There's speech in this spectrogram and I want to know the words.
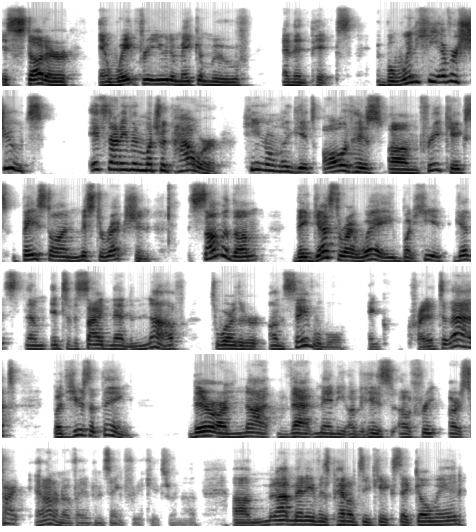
is stutter and wait for you to make a move and then picks. But when he ever shoots, it's not even much with power. He normally gets all of his um, free kicks based on misdirection. Some of them they guess the right way, but he gets them into the side net enough to where they're unsavable. And credit to that. But here's the thing: there are not that many of his uh, free. Or sorry, I don't know if I've been saying free kicks or not. Um, not many of his penalty kicks that go in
